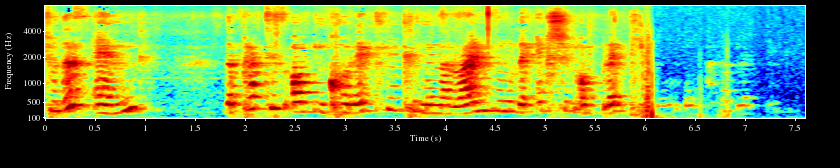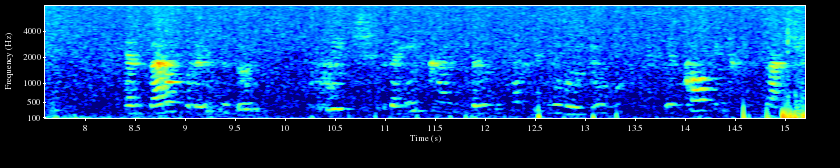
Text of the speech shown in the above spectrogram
To this end, the practice of incorrectly criminalizing the action of black people or other black racism, which the will do, is called into discussion.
